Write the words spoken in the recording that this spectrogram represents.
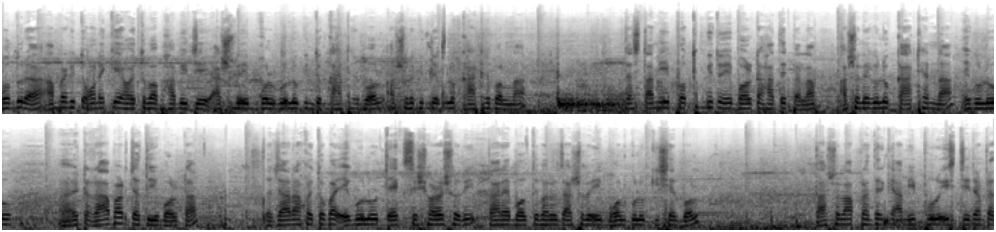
বন্ধুরা, আমরা কিন্তু অনেকে হয়তো বা ভাবি যে আসলে এই বলগুলো কিন্তু কাঠের বল। আসলে কিন্তু এগুলো কাঠের বল না। জাস্ট আমি এই প্রথম কিন্তু এই বলটা হাতে পেলাম। আসলে এগুলো কাঠের না, এগুলো একটা রাবার জাতীয় বলটা। তো যারা হয়তো বা এগুলো দেখছে সরাসরি তারা বলতে পারবে যে আসলে এই বলগুলো কিসের বল। তা আসলে আপনাদেরকে আমি পুরো স্টেডিয়ামটা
